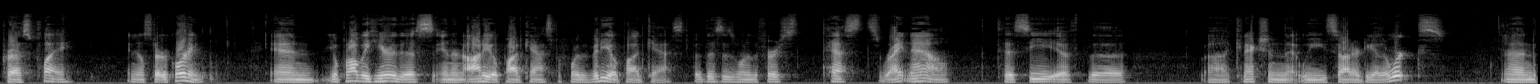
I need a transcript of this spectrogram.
press play, and it'll start recording. And you'll probably hear this in an audio podcast before the video podcast, but this is one of the first tests right now to see if the uh, connection that we soldered together works. And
